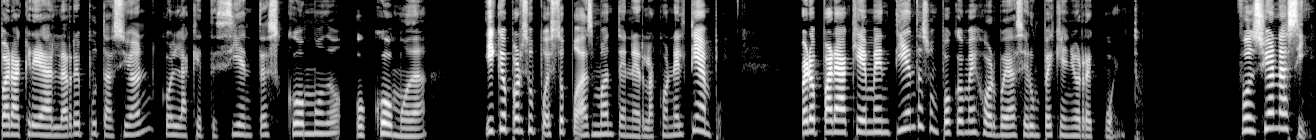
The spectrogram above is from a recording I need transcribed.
para crear la reputación con la que te sientes cómodo o cómoda y que por supuesto puedas mantenerla con el tiempo. Pero para que me entiendas un poco mejor voy a hacer un pequeño recuento. Funciona así.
